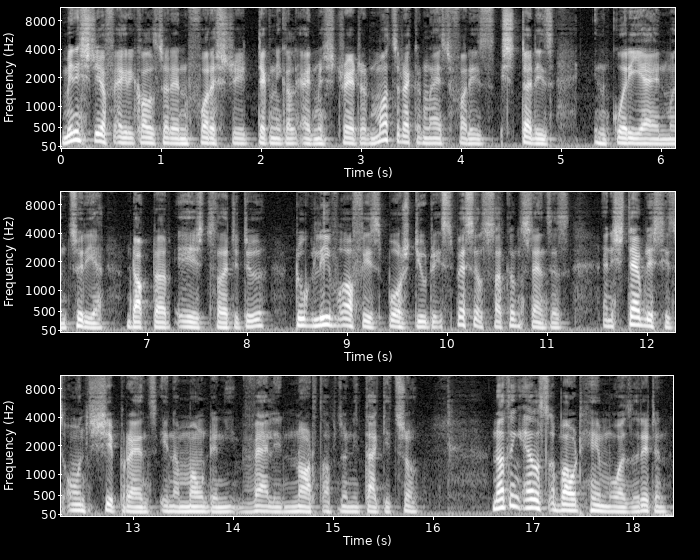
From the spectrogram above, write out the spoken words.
Ministry of Agriculture and Forestry technical administrator, much recognized for his studies in Korea and Manchuria, doctor aged 32, took leave of his post due to special circumstances and established his own sheep ranch in a mountain valley north of Junitaki-cho. Nothing else about him was written.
